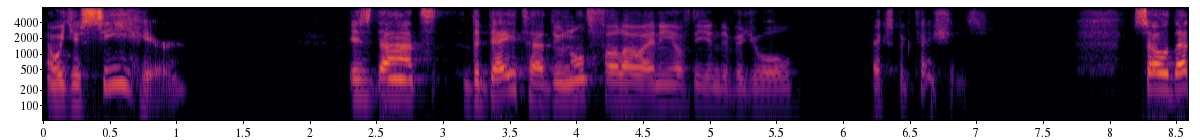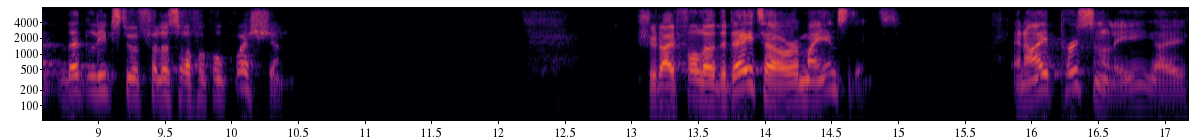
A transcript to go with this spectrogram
And what you see here is that the data do not follow any of the individual expectations. So that, that leads to a philosophical question. Should I follow the data or my instincts? And I personally, I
